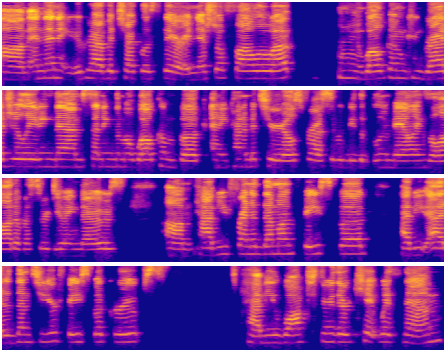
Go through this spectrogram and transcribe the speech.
um, and then you have a checklist there. Initial follow up, welcome, congratulating them, sending them a welcome book, any kind of materials. For us, it would be the blue mailings. A lot of us are doing those. Um, have you friended them on Facebook? Have you added them to your Facebook groups? Have you walked through their kit with them?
